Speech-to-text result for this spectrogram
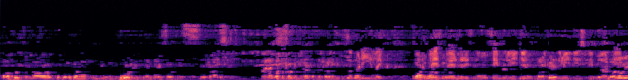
offers the Lord the Buddha and gives him four different types of the Buddha type of prasad is given? somebody like What, a what place where there is no same religion, Okay. different religions, people are there,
